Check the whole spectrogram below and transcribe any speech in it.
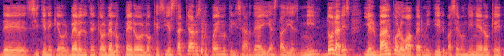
de si tiene que volverlo, si no tiene que volverlo, pero lo que sí está claro es que pueden utilizar de ahí hasta 10 mil dólares y el banco lo va a permitir, va a ser un dinero que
